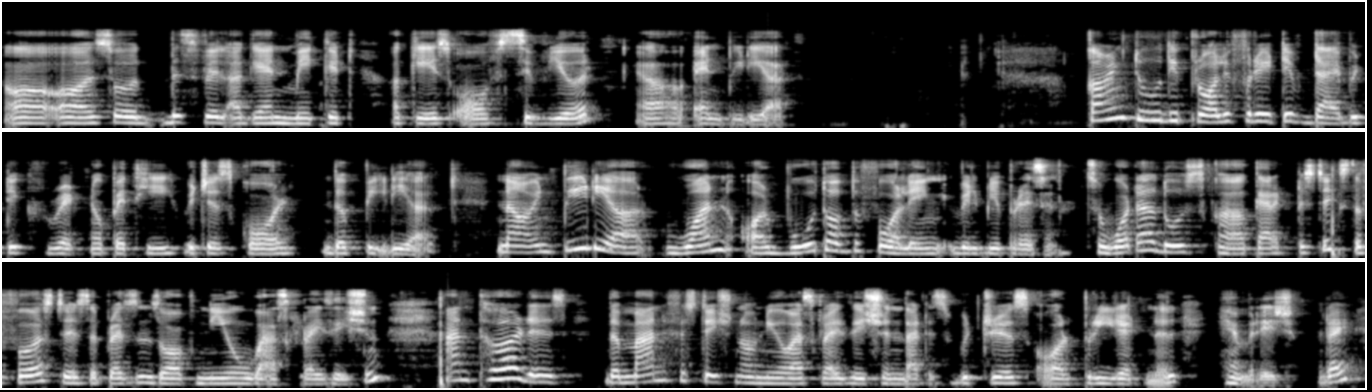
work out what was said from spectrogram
uh, uh, so this will again make it a case of severe uh, NPDR. Coming to the proliferative diabetic retinopathy which is called the PDR. Now in PDR, one or both of the following will be present. So what are those uh, characteristics? The first is the presence of neovascularization and third is the manifestation of neovascularization that is vitreous or pre-retinal hemorrhage, right?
